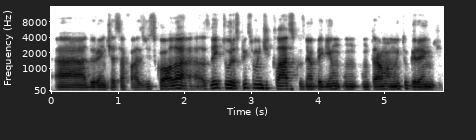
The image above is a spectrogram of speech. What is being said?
uh, durante essa fase de escola as leituras, principalmente de clássicos, né? Eu peguei um, um, um trauma muito grande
